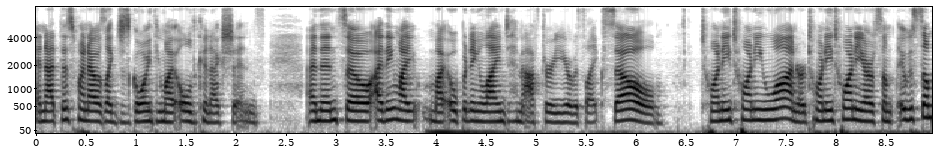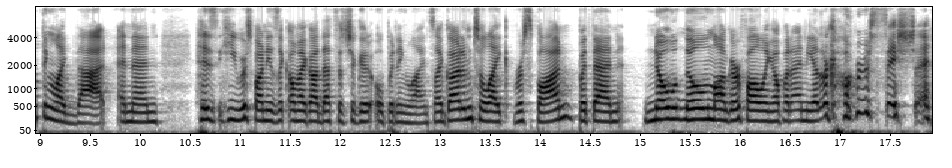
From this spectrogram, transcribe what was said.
and at this point i was like just going through my old connections and then so i think my my opening line to him after a year was like so 2021 or 2020 or something it was something like that and then his he responded he's like oh my god that's such a good opening line so i got him to like respond but then no no longer following up on any other conversation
